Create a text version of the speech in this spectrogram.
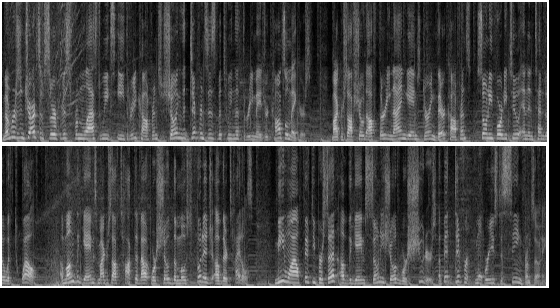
Numbers and charts have surfaced from last week's E3 conference showing the differences between the three major console makers. Microsoft showed off 39 games during their conference, Sony 42, and Nintendo with 12. Among the games Microsoft talked about or showed the most footage of their titles. Meanwhile, 50% of the games Sony showed were shooters, a bit different from what we're used to seeing from Sony.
